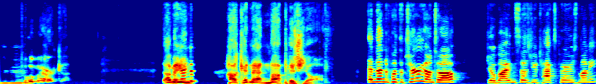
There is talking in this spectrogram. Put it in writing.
Mhm. to America. I mean, to- how can that not piss you off? And then to put the cherry on top, Joe Biden says your taxpayers' money,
